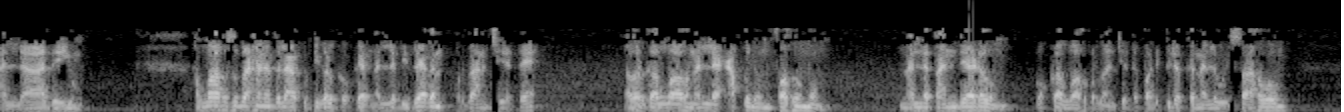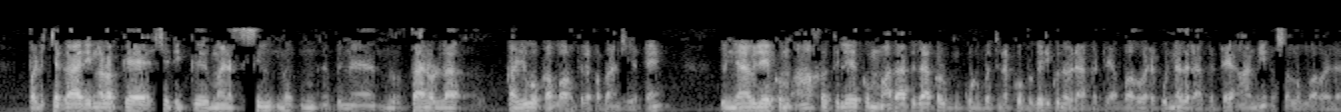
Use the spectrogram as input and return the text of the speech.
അല്ലാതെയും. അള്ളാഹു സുബാനത്തിൽ ആ കുട്ടികൾക്കൊക്കെ നല്ല വിവേകം പ്രദാനം ചെയ്യട്ടെ. അവർക്ക് അള്ളാഹു നല്ല അക്കലും ഫഹമും നല്ല തന്റെടവും ഒക്കെ അള്ളാഹു പ്രദാനം ചെയ്യട്ടെ. പഠിപ്പിലൊക്കെ നല്ല ഉത്സാഹവും പഠിച്ച കാര്യങ്ങളൊക്കെ ശരിക്ക് മനസ്സിൽ പിന്നെ നിർത്താനുള്ള കഴിവൊക്കെ അള്ളാഹുത്തിലെ പ്രദാനം ചെയ്യട്ടെ. ദുന്യാവിലേക്കും ആഹ്ലത്തിലേക്കും മാതാപിതാക്കൾക്കും കുടുംബത്തിനൊക്കെ ഉപകരിക്കുന്നവരാക്കട്ടെ അബ്ബാഹു വരെ ഉന്നതരാക്കട്ടെ. ആമീൻ. സല്ലാഹു അലാ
